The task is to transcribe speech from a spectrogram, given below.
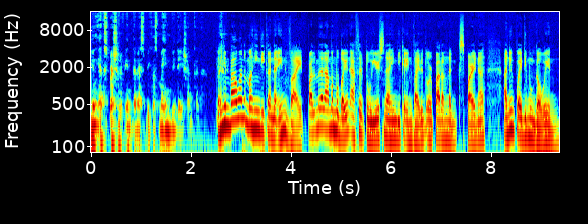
yung expression of interest because may invitation ka na. Halimbawa namang hindi ka na-invite, para malalaman mo ba yun after two years na hindi ka invited or parang nag-expire na, ano yung pwede mong gawin?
